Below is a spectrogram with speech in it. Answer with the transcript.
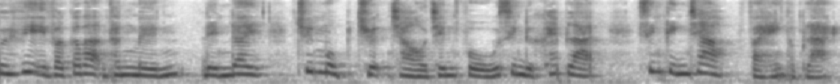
Quý vị và các bạn thân mến, đến đây chuyên mục Chuyện trò trên phố xin được khép lại. Xin kính chào và hẹn gặp lại.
